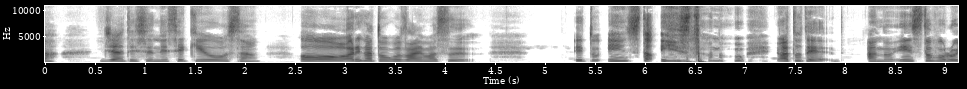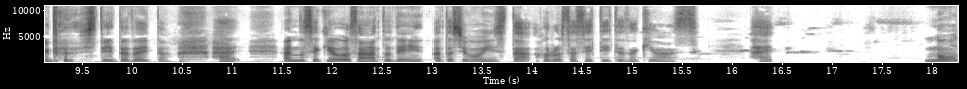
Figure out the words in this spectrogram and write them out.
あ、じゃあですね、石油王さん。おー、ありがとうございます。えっと、インスタ、インスタの後で、あの、インスタフォローいたしていただいた。はい。あの、石油王さん後で、私もインスタフォローさせていただきます。はい。ノ、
